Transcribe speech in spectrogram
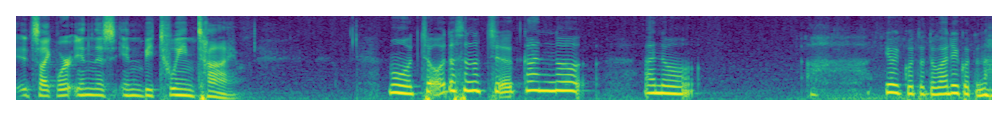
it's like we're in this in between time. もうちょうどその中間のあのあ良いことと悪いことの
